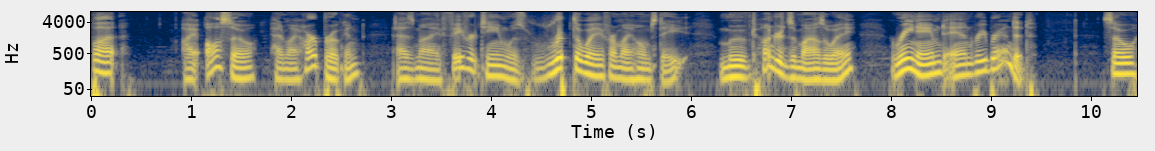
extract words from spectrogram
but I also had my heart broken as my favorite team was ripped away from my home state, moved hundreds of miles away, renamed, and rebranded. So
